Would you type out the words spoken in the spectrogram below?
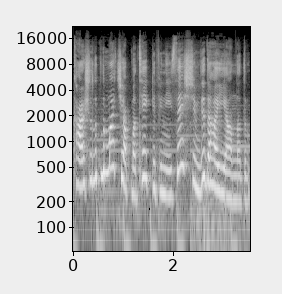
karşılıklı maç yapma teklifini ise şimdi daha iyi anladım.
